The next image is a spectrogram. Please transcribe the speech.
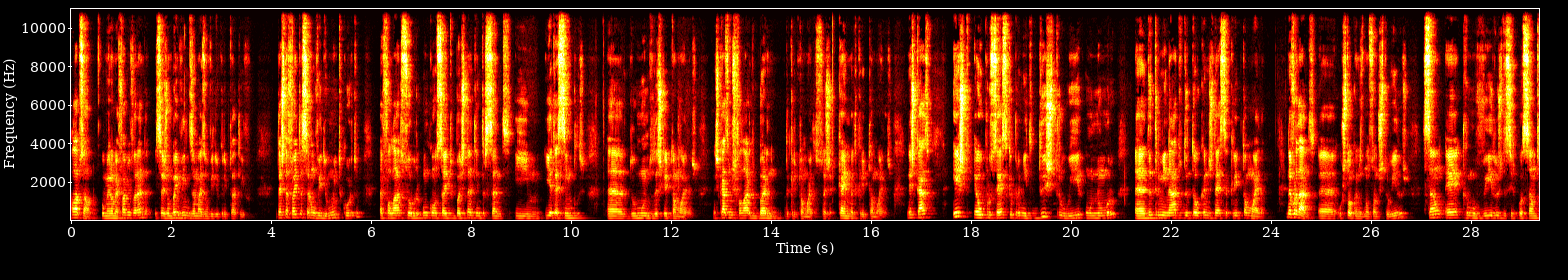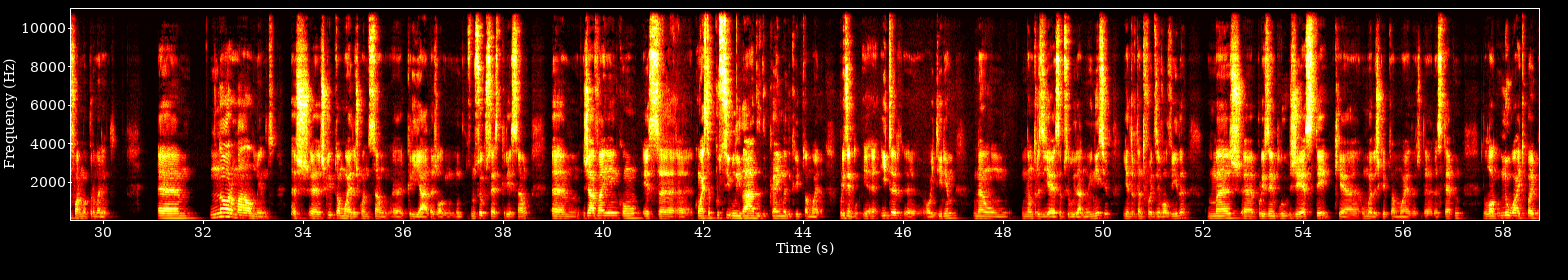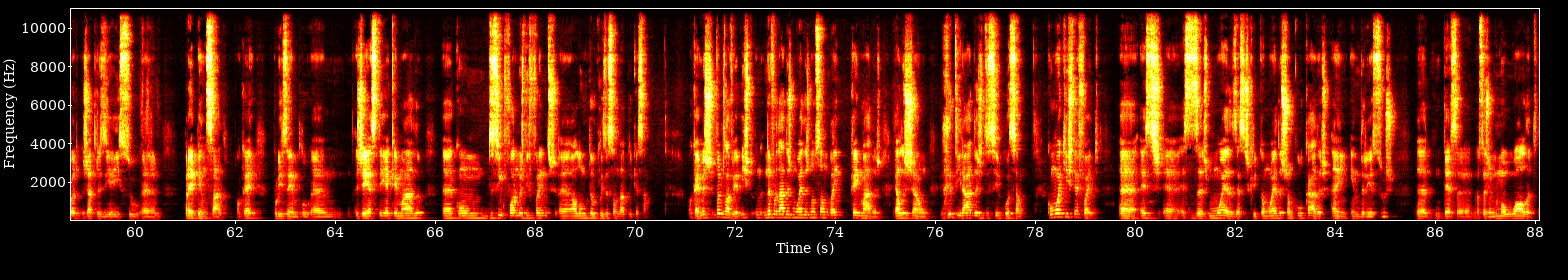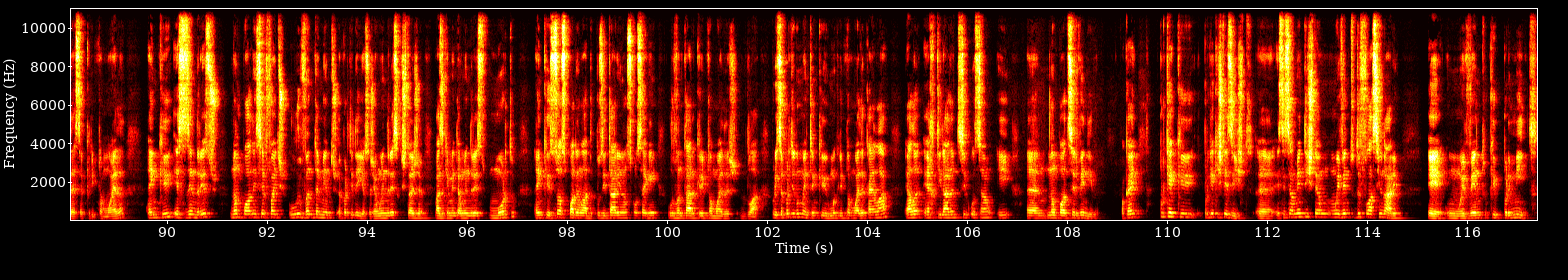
Olá pessoal, o meu nome é Fábio Varanda e sejam bem-vindos a mais um vídeo criptoativo. Desta feita será um vídeo muito curto a falar sobre um conceito bastante interessante e, e até simples uh, do mundo das criptomoedas. Neste caso vamos falar de burn de criptomoedas, ou seja, queima de criptomoedas. Neste caso, este é o processo que permite destruir um número uh, determinado de tokens dessa criptomoeda. Na verdade, uh, os tokens não são destruídos, são é removidos de circulação de forma permanente. Um, normalmente, as, as, criptomoedas, quando são uh, criadas, logo no, no, seu processo de criação, um, já vêm com essa, uh, com essa possibilidade de queima de criptomoeda. Por exemplo, Ether uh, ou Ethereum não, não trazia essa possibilidade no início e, entretanto, foi desenvolvida mas, uh, por exemplo, GST, que é uma das criptomoedas da, da logo no white paper já trazia isso uh, pré-pensado, ok? Por exemplo, eh, GST é queimado uh, com, de cinco formas diferentes ao longo da utilização da aplicação. Ok, mas vamos lá ver. Isto, na verdade, as moedas não são bem queimadas, elas são retiradas de circulação. Como é que isto é feito? Uh, esses, uh, essas moedas, essas criptomoedas são colocadas em endereços uh, dessa, ou seja, numa wallet dessa criptomoeda, em que esses endereços não podem ser feitos levantamentos a partir daí. Ou seja, é um endereço que esteja, basicamente, é um endereço morto em que só se podem lá depositar e não se conseguem levantar criptomoedas de lá. Por isso, a partir do momento em que uma criptomoeda cai lá, ela é retirada de circulação e não pode ser vendida. Ok? Porquê que, porquê que isto existe? Uh, essencialmente, isto é um, um, evento deflacionário. É um evento que permite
